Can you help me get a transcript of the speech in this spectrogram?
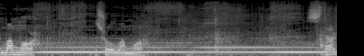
one more. Let's roll one more. Start.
